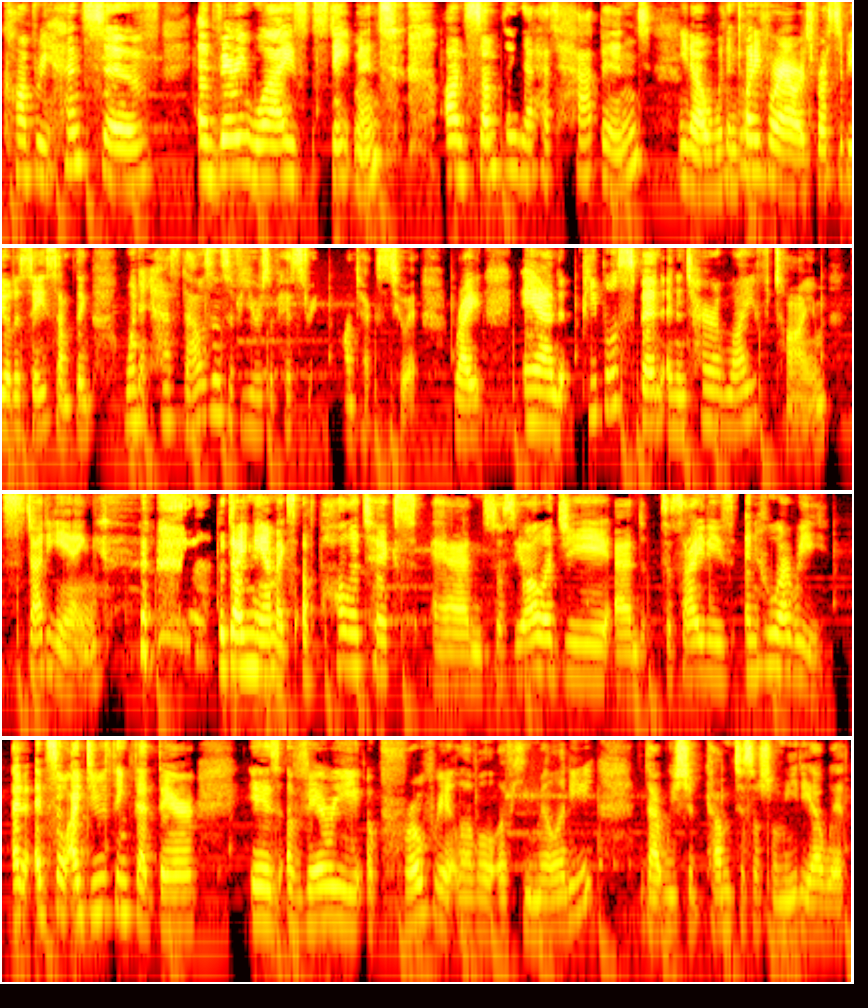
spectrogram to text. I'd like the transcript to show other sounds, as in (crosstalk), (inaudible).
comprehensive, and very wise statement (laughs) on something that has happened, you know, within 24 hours for us to be able to say something when it has thousands of years of history context to it, right? And people spend an entire lifetime studying (laughs) (laughs) the dynamics of politics and sociology and societies and who are we? And, and so i do think that there is a very appropriate level of humility that we should come to social media with.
